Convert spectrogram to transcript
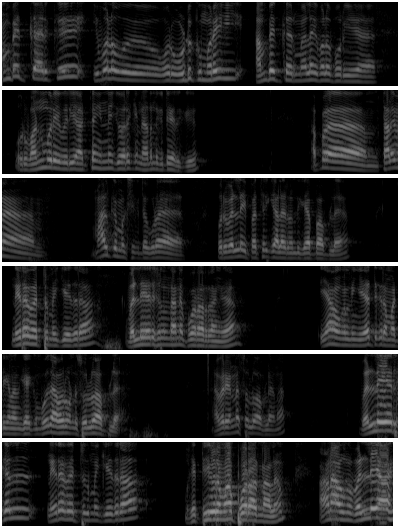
அம்பேத்கருக்கு இவ்வளவு ஒரு ஒடுக்குமுறை அம்பேத்கர் மேலே இவ்வளோ பெரிய ஒரு வன்முறை வெறியாட்டம் இன்னைக்கு வரைக்கும் நடந்துக்கிட்டே இருக்குது அப்போ தலைவன் மால்கம் எக்ஸ் கூட ஒரு வெள்ளை பத்திரிக்கையாளர் வந்து கேட்பாப்புல நிறவேற்றுமைக்கு எதிராக வெள்ளையர்கள் தானே போராடுறாங்க. ஏன் அவங்களை நீங்கள் ஏற்றுக்கிற மாட்டீங்களான்னு கேட்கும்போது அவர் ஒன்று சொல்லுவாப்புல. அவர் என்ன சொல்லுவாப்புலன்னா வெள்ளையர்கள் நிறைவேற்றுமைக்கு எதிராக மிக தீவிரமாக போராடினாலும் ஆனால் அவங்க வெள்ளையாக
